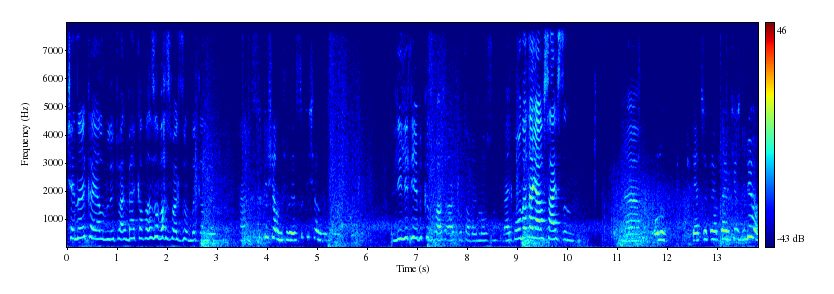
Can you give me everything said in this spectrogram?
kenara kayalım lütfen. Ben kafanıza basmak zorunda kalıyorum. Ha? Sıkışalım şuraya, sıkışalım. Lili diye bir kız var Erkut haberin olsun. Belki ona da yapsaysın. Ha. Oğlum gerçek hayatta herkes biliyor.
